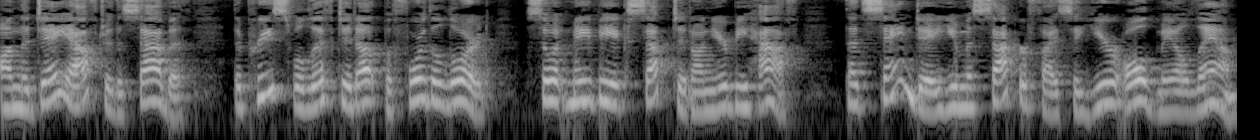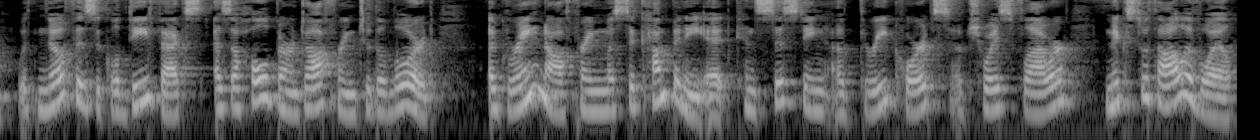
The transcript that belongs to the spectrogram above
On the day after the Sabbath, the priest will lift it up before the Lord, so it may be accepted on your behalf. That same day you must sacrifice a year old male lamb with no physical defects as a whole burnt offering to the Lord. A grain offering must accompany it, consisting of three quarts of choice flour mixed with olive oil.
